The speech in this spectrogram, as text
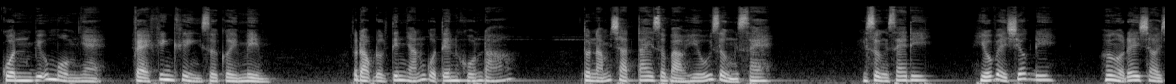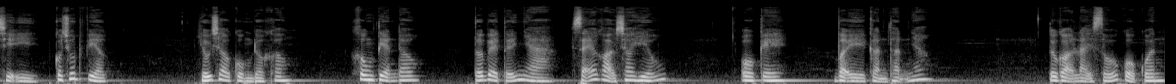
Quân bĩu mồm nhẹ Vẻ khinh khỉnh rồi cười mỉm. Tôi đọc được tin nhắn của tên khốn đó. Tôi nắm chặt tay rồi bảo Hiếu dừng xe. Dừng xe đi. Hiếu về trước đi. Hương ở đây chờ chị Có chút việc. Hiếu chờ cùng được không? Không tiện đâu. Tớ về tới nhà, Sẽ gọi cho Hiếu. Ok, Vậy cẩn thận nhé. Tôi gọi lại số của Quân.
